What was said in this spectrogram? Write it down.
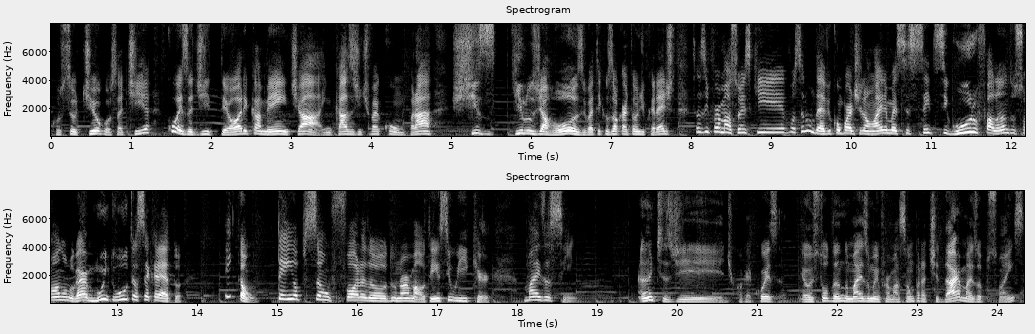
com seu tio, com sua tia. Coisa de, teoricamente, ah, em casa a gente vai comprar X quilos de arroz e vai ter que usar o cartão de crédito. Essas informações que você não deve compartilhar online, mas você se sente seguro falando só num lugar muito ultra secreto. Então, tem opção fora do, do normal, tem esse Wicker. Mas assim, antes de, de qualquer coisa, eu estou dando mais uma informação para te dar mais opções.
